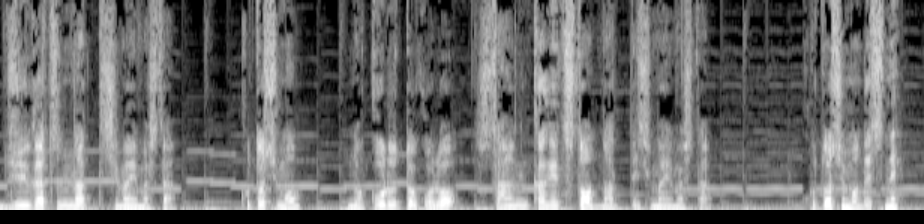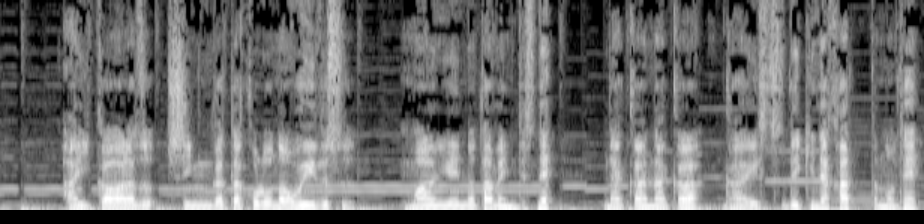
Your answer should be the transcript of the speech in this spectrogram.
う10月になってしまいました。今年も残るところ3ヶ月となってしまいました。今年もですね、相変わらず新型コロナウイルス蔓延のためにですね、なかなか外出できなかったので、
